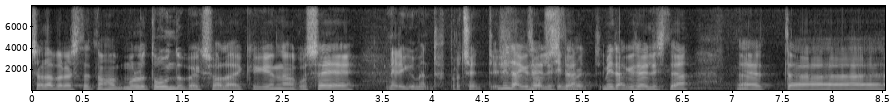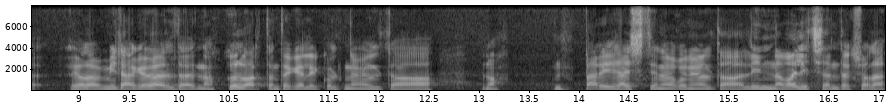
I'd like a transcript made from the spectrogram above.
sellepärast, et noh, mulle tundub, eks ole, ikkagi nagu see. nelikümmend protsenti. midagi noh, sellist jah, midagi sellist jah, et äh, ei ole midagi öelda, et noh, Kõlvart on tegelikult nii-öelda äh, noh, päris hästi nagu nii-öelda linna valitsenud, eks ole.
